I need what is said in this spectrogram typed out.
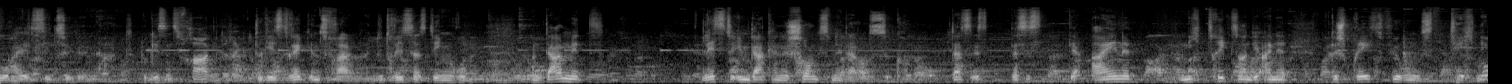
Du hältst die Zügel in der Hand. Du gehst ins Fragen direkt. Du gehst direkt ins Fragen rein. Du drehst das Ding rum. Und damit lässt du ihm gar keine Chance mehr, da rauszukommen. Das ist, das ist der eine, nicht Trick, sondern die eine Gesprächsführungstechnik.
